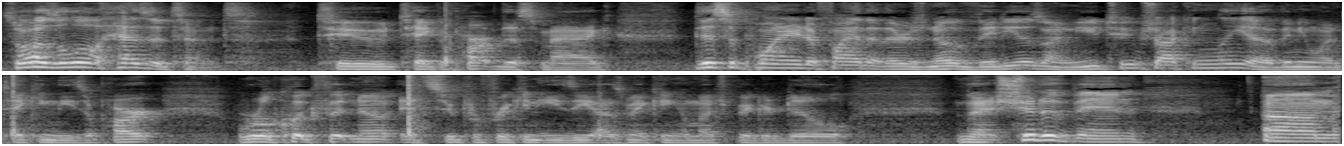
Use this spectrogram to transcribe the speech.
So I was a little hesitant to take apart this mag. Disappointed to find that there's no videos on YouTube, shockingly, of anyone taking these apart. Real quick footnote, it's super freaking easy. I was making a much bigger deal than that should have been. Um,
